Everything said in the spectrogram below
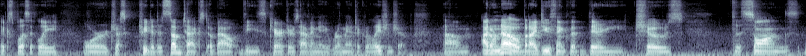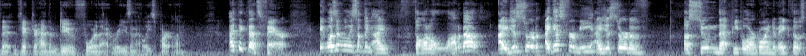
explicitly or just treated as subtext about these characters having a romantic relationship. Um, I don't know, but I do think that they chose the songs that Victor had them do for that reason, at least partly. I think that's fair. It wasn't really something I thought a lot about. I just sort of, I guess for me, I just sort of assume that people are going to make those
